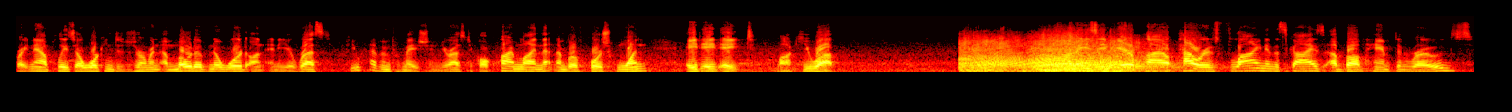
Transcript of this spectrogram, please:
Right now, police are working to determine a motive. No word on any arrest. If you have information, you're asked to call Crime Line. That number, of course, 1-888. Lock you up. Amazing air power is flying in the skies above Hampton Roads.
